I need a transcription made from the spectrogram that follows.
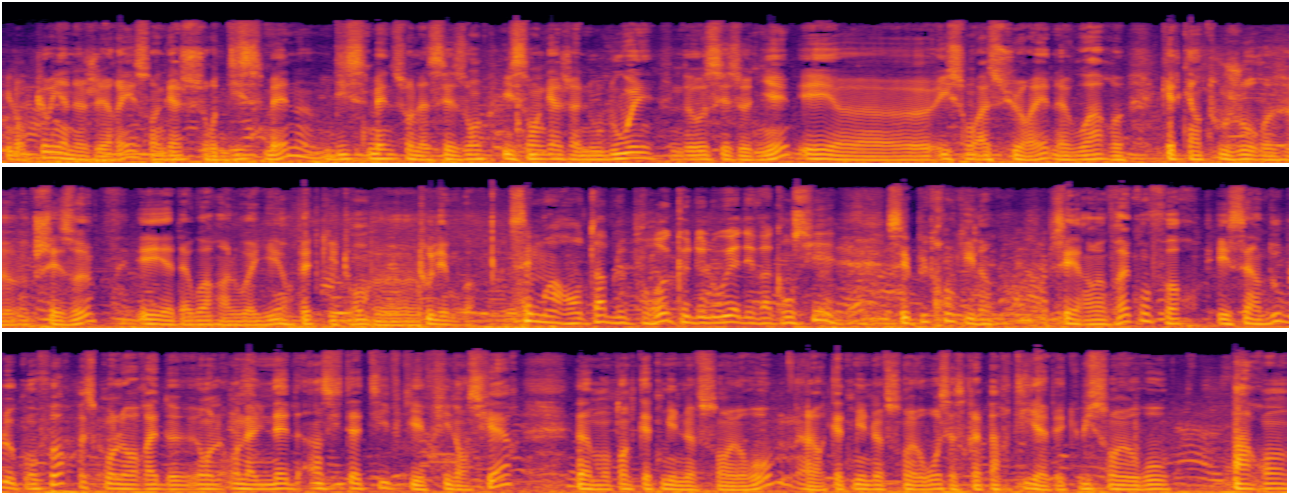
Ils n'ont plus rien à gérer, ils s'engagent sur 10 semaines, 10 semaines sur la saison, ils s'engagent à nous louer aux saisonniers et euh, ils sont assurés d'avoir quelqu'un toujours chez eux et d'avoir un loyer en fait qui tombe euh, tous les mois. C'est moins rentable pour eux que de louer à des vacanciers. C'est plus tranquille, hein. c'est un vrai confort et c'est un double confort parce qu'on leur aide, on a une aide incitative qui est financière, d'un montant de 4900 euros. Alors 4900 euros, ça se répartit avec 800 euros par an,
